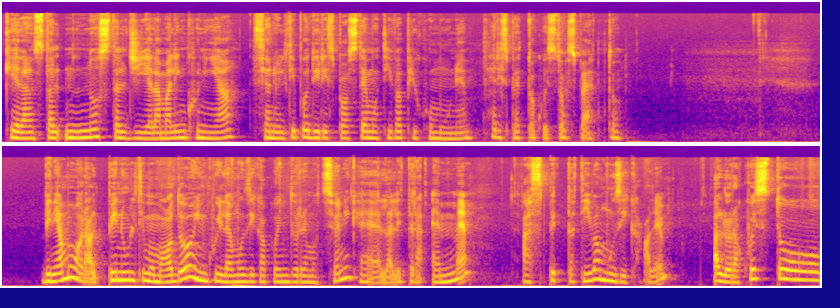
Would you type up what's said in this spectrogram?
che la nostal- nostalgia e la malinconia siano il tipo di risposta emotiva più comune rispetto a questo aspetto. Veniamo ora al penultimo modo in cui la musica può indurre emozioni, che è la lettera M, aspettativa musicale. Allora, questo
